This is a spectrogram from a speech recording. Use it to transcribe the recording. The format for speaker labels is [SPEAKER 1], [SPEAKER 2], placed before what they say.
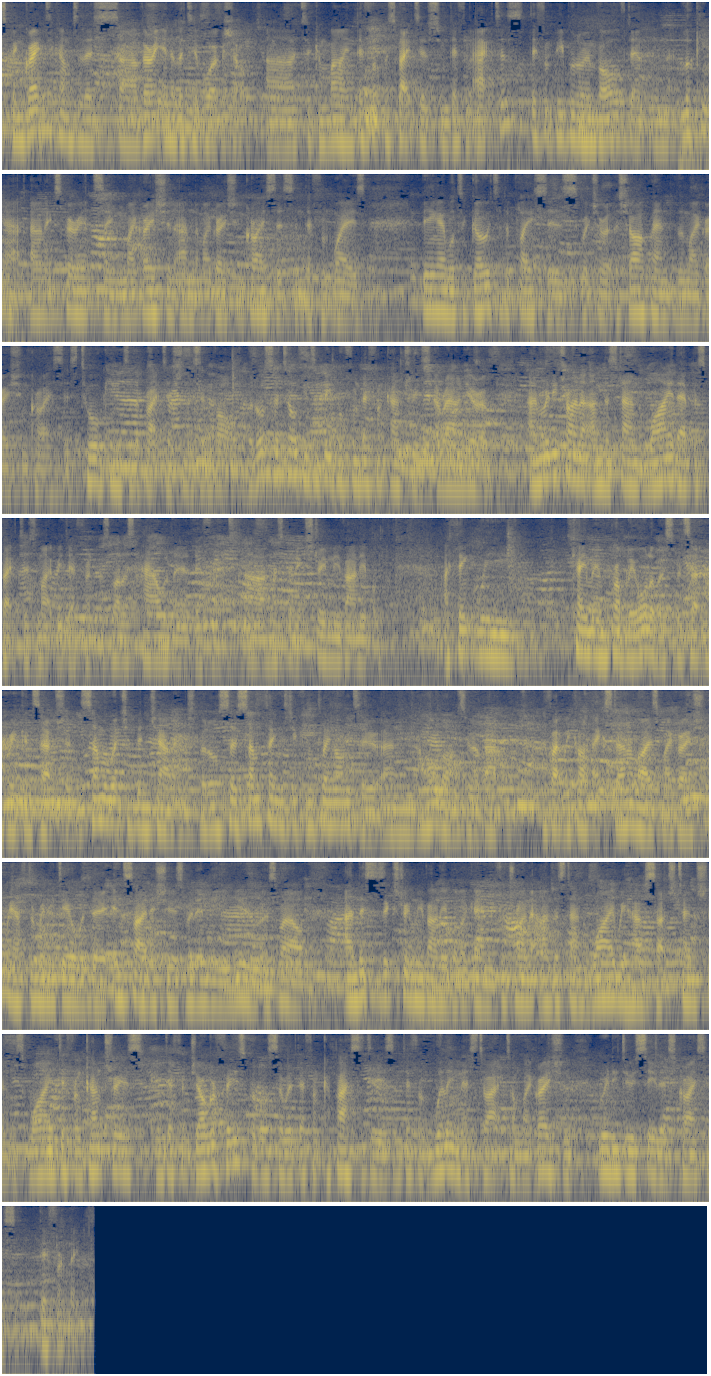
[SPEAKER 1] it's been great to come to this uh, very innovative workshop uh, to combine different perspectives from different actors, different people who are involved in looking at and experiencing migration and the migration crisis in different ways. Being able to go to the places which are at the sharp end of the migration crisis, talking to the practitioners involved, but also talking to people from different countries around Europe and really trying to understand why their perspectives might be different as well as how they're different uh, has been extremely valuable. I think we came in, probably all of us, with certain preconceptions, some of which have been challenged, but also some things you can cling on to and hold on to about the fact we can't externalise migration, we have to really deal with the inside issues within the EU as well. And this is extremely valuable again for trying to understand why we have such tensions, why different countries in different geographies, but also with different capacities and different willingness to act on migration, really do see this crisis differently.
